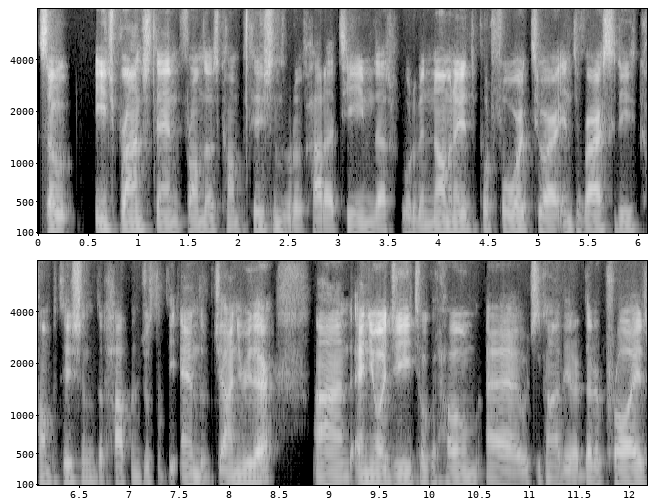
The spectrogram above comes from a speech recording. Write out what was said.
So each branch then from those competitions would have had a team that would have been nominated to put forward to our intervarsity competition that happened just at the end of January there. And NUIG took it home, uh, which is kind of their, their pride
